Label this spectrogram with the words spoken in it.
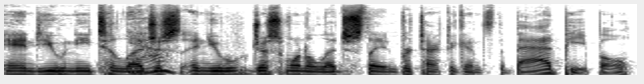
And you need to legislate and you just want to legislate and protect against the bad people,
